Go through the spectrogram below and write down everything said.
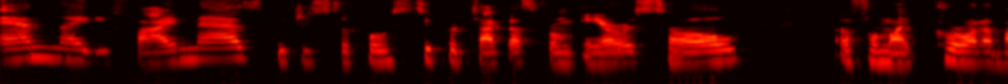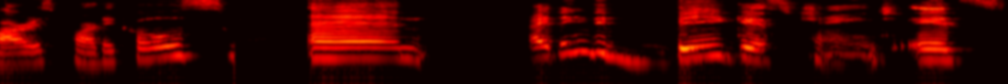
N95 mask, which is supposed to protect us from aerosol, uh, from like coronavirus particles. And I think the biggest change is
